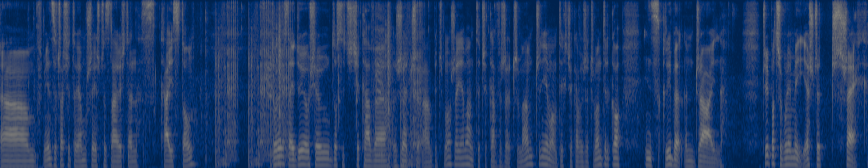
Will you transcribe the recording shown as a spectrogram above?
Um, w międzyczasie to ja muszę jeszcze znaleźć ten Skystone, w którym znajdują się dosyć ciekawe rzeczy. A być może ja mam te ciekawe rzeczy. Mam czy nie mam tych ciekawych rzeczy? Mam tylko Inscriber Engine. Czyli potrzebujemy jeszcze trzech.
